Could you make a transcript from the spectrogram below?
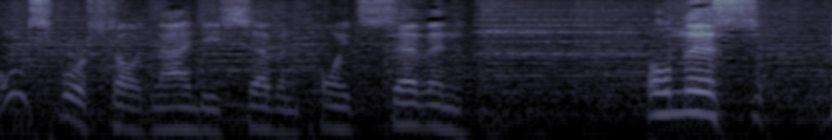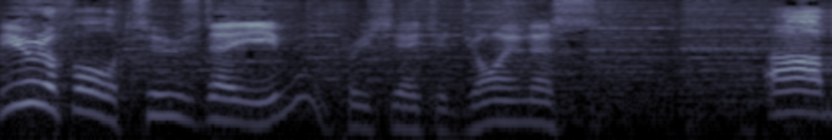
on Sports Talk 97.7 on this beautiful Tuesday evening. Appreciate you joining us. Um,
